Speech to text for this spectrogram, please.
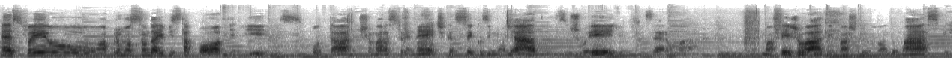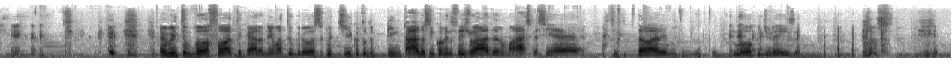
Essa foi o, a promoção da revista Pop ali. Eles botaram, chamaram as frenéticas, secos e molhados, o joelho, fizeram uma, uma feijoada embaixo do vão do MASP. É muito boa a foto, cara. Nem Mato Grosso, com o Tico, tudo pintado, assim, comendo feijoada no MASP, assim, é, é muito da hora, é muito, muito louco de ver isso.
